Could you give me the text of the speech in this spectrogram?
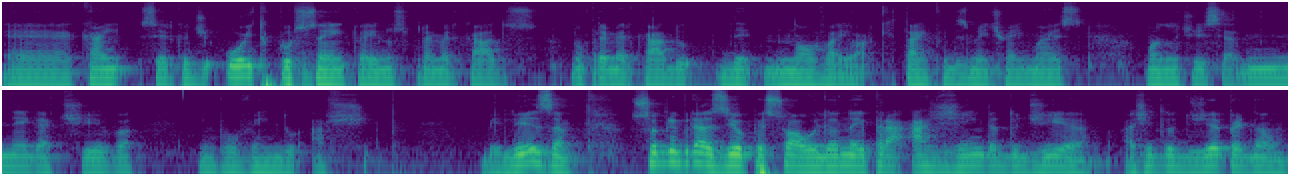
é, caem cerca de 8% aí nos supermercados, no pré-mercado de Nova York. Tá? Infelizmente, aí mais uma notícia negativa envolvendo a China. Beleza? Sobre o Brasil, pessoal, olhando aí para a agenda do dia, agenda do dia, perdão,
